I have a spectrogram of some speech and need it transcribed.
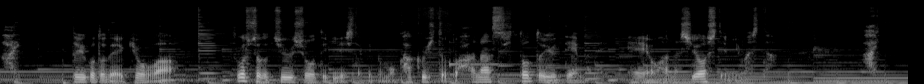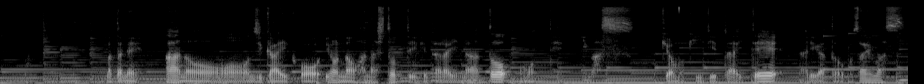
はい。ということで今日は少しちょっと抽象的でしたけども、書く人と話す人というテーマで、えー、お話をしてみました。またね、あのー、次回以降いろんなお話取っていけたらいいなと思っています。今日も聞いていただいてありがとうございます。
